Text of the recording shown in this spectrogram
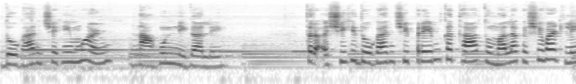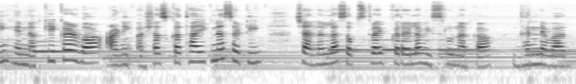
दोघांचेही मन नाहून निघाले. तर अशी ही दोघांची प्रेमकथा तुम्हाला कशी वाटली हे नक्की कळवा आणि अशाच कथा ऐकण्यासाठी चॅनलला सबस्क्राईब करायला विसरू नका. धन्यवाद.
